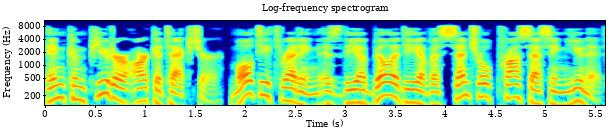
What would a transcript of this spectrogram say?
In computer architecture, multithreading is the ability of a central processing unit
